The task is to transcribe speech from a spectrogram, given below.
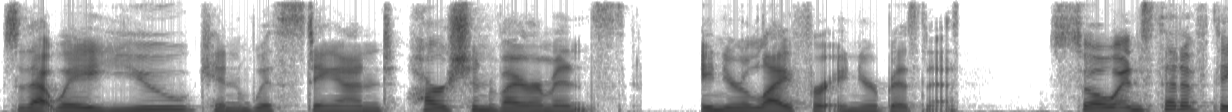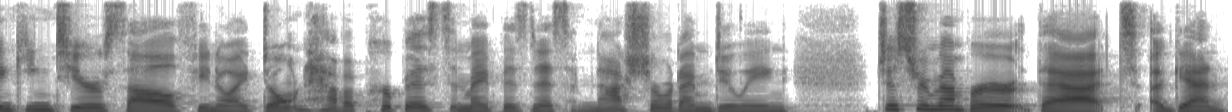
so that way you can withstand harsh environments in your life or in your business. So instead of thinking to yourself, you know, I don't have a purpose in my business, I'm not sure what I'm doing, just remember that again,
